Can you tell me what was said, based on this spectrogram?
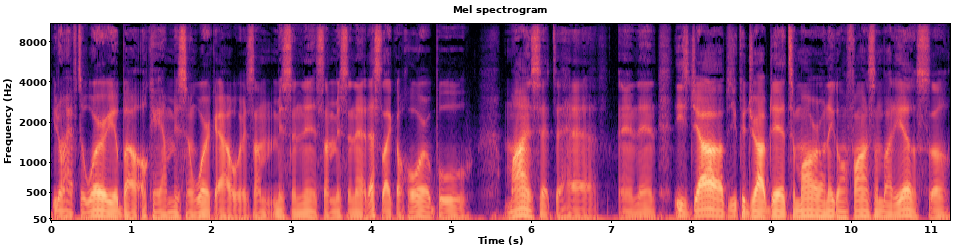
you don't have to worry about okay, I'm missing work hours, I'm missing this, I'm missing that. That's like a horrible mindset to have. And then these jobs you could drop dead tomorrow and they're gonna find somebody else. So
